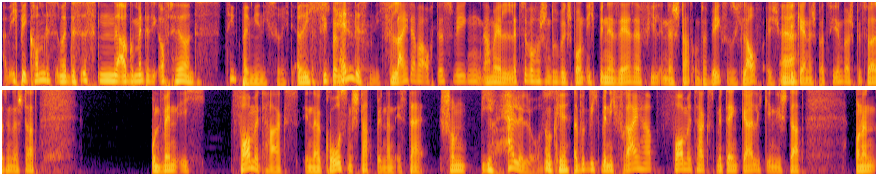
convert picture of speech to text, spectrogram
Aber ich bekomme das immer, das ist ein Argument, das ich oft höre und das zieht bei mir nicht so richtig. Also ich, ich kenne das nicht. Vielleicht aber auch deswegen, da haben wir ja letzte Woche schon drüber gesprochen, ich bin ja sehr, sehr viel in der Stadt unterwegs. Also ich laufe, ich Ja. gehe gerne spazieren beispielsweise in der Stadt. Und wenn ich vormittags in einer großen Stadt bin, dann ist da schon die Hölle los. Okay. Also wirklich, wenn ich frei habe, vormittags mir denke, geil, ich gehe in die Stadt. Und dann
